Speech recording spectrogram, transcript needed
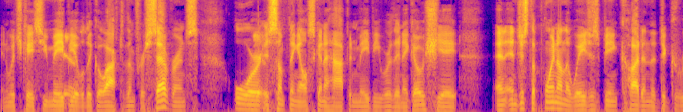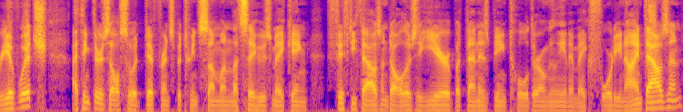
in which case you may be able to go after them for severance, or is something else going to happen maybe where they negotiate? And, and just the point on the wages being cut and the degree of which, I think there's also a difference between someone, let's say, who's making $50,000 a year, but then is being told they're only going to make 49000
